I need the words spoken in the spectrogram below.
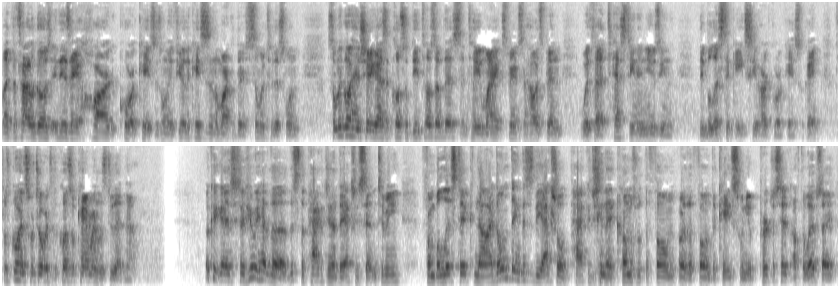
Like the title goes, it is a hardcore case. There's only a few other cases in the market that are similar to this one. So I'm going to go ahead and show you guys the close-up details of this and tell you my experience and how it's been with uh, testing and using the Ballistic HC Hardcore case, okay? So let's go ahead and switch over to the close-up camera and let's do that now. Okay guys, so here we have the, this is the packaging that they actually sent to me from Ballistic. Now I don't think this is the actual packaging that comes with the phone, or the phone, the case when you purchase it off the website.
